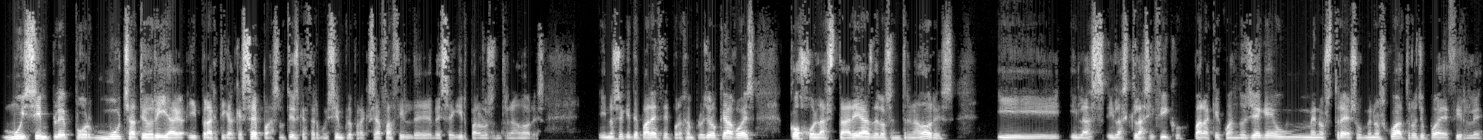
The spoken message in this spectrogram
muy simple por mucha teoría y práctica que sepas. Lo tienes que hacer muy simple para que sea fácil de, seguir para los entrenadores. Y no sé qué te parece, por ejemplo, yo lo que hago es cojo las tareas de los entrenadores y, las, y las clasifico para que cuando llegue un menos tres o un menos cuatro yo pueda decirle,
